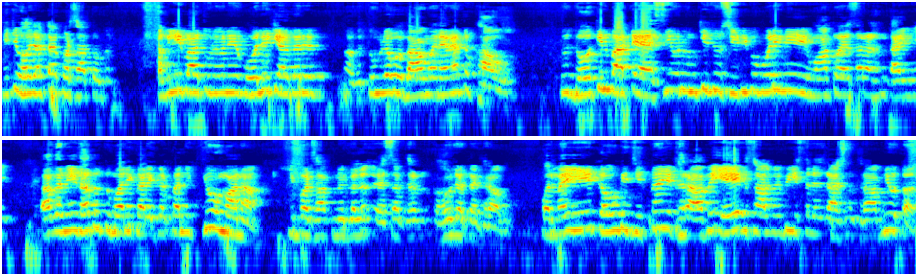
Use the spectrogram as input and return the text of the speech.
कि जो हो जाता है बरसातों में। अगली बात उन्होंने बोली कि अगर तुम लोग गाँव में रहना तो खाओ। तो दो तीन बातें ऐसी और उनकी जो सीडी को बोली, नहीं, वहाँ तो ऐसा राशन था ही नहीं अगर नहीं था तो तुम्हारी कार्यकर्ता ने क्यों माना कि बरसात में गलत, ऐसा हो जाता है खराब? पर मैं ये कहूँ कि जितना ये खराब है, एक साल में भी इस तरह से राशन खराब नहीं होता।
